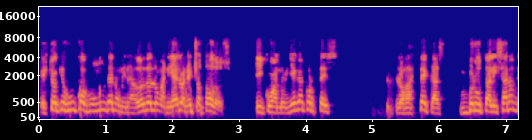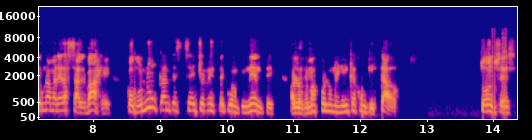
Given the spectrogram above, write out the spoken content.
Esto que es un común denominador de la humanidad y lo han hecho todos. Y cuando llega Cortés, los aztecas brutalizaron de una manera salvaje, como nunca antes se ha hecho en este continente, a los demás pueblos mexicas conquistados. Entonces,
